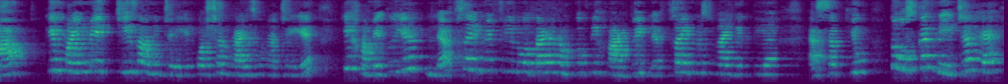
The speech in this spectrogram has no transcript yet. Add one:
आपके माइंड में एक चीज़ आनी चाहिए क्वेश्चन राइज होना चाहिए कि हमें तो ये लेफ़्ट साइड में फील होता है, हमको अपनी हार्ट बीट लेफ़्ट साइड में सुनाई देती है। ऐसा क्यों? तो उसका नेचर है,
